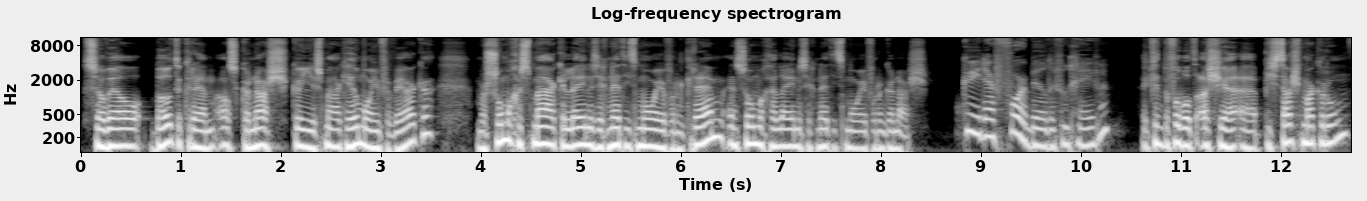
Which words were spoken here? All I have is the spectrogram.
zowel botercrème als ganache kun je smaak heel mooi in verwerken. Maar sommige smaken lenen zich net iets mooier voor een crème en sommige lenen zich net iets mooier voor een ganache. Kun je daar voorbeelden van geven? Ik vind bijvoorbeeld als je uh, pistache macaron,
